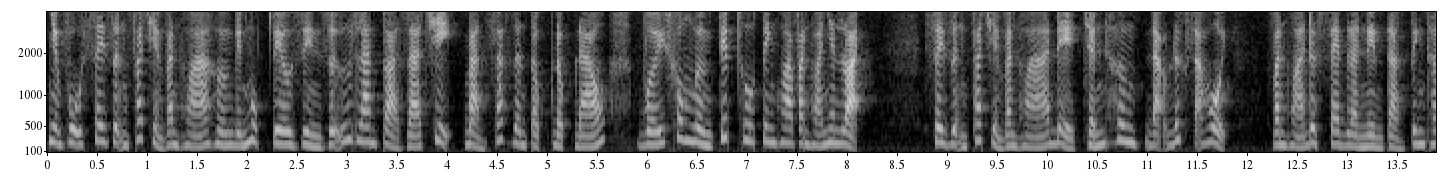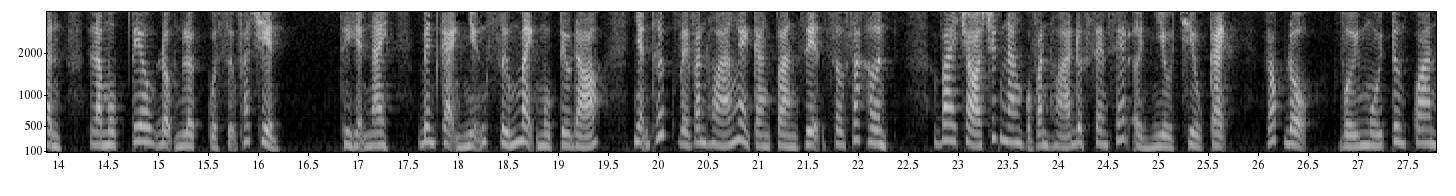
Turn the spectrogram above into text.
nhiệm vụ xây dựng phát triển văn hóa hướng đến mục tiêu gìn giữ, lan tỏa giá trị, bản sắc dân tộc độc đáo với không ngừng tiếp thu tinh hoa văn hóa nhân loại. Xây dựng phát triển văn hóa để chấn hưng đạo đức xã hội, văn hóa được xem là nền tảng tinh thần, là mục tiêu động lực của sự phát triển. Thì hiện nay, bên cạnh những sứ mệnh mục tiêu đó, nhận thức về văn hóa ngày càng toàn diện sâu sắc hơn – vai trò chức năng của văn hóa được xem xét ở nhiều chiều cạnh, góc độ với mối tương quan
